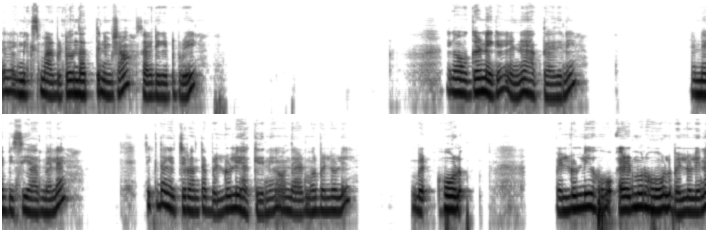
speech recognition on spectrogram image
ಸರಿಯಾಗಿ ಮಿಕ್ಸ್ ಮಾಡಿಬಿಟ್ಟು ಒಂದು ಹತ್ತು ನಿಮಿಷ ಸೈಡಿಗೆ ಇಟ್ಬಿಡಿ. ಈಗ ಒಗ್ಗರಣೆಗೆ ಎಣ್ಣೆ ಹಾಕ್ತಾಯಿದ್ದೀನಿ ಎಣ್ಣೆ ಬಿಸಿ ಆದಮೇಲೆ ಚಿಕ್ಕದಾಗಿ ಹೆಚ್ಚಿರುವಂಥ ಬೆಳ್ಳುಳ್ಳಿ ಹಾಕಿದ್ದೀನಿ. ಒಂದು ಎರಡು ಮೂರು ಬೆಳ್ಳುಳ್ಳಿ, ಬೆ, ಹೋಳು, ಬೆಳ್ಳುಳ್ಳಿ, ಹೋ, ಎರಡು ಮೂರು ಹೋಳು ಬೆಳ್ಳುಳ್ಳಿನ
